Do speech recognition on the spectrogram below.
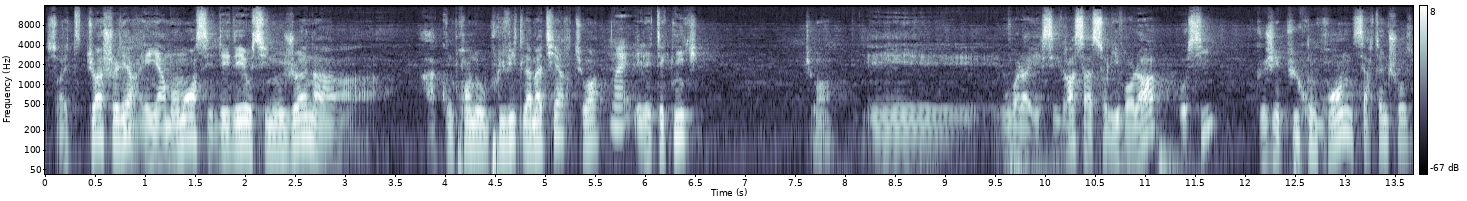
ça aurait été- tu vois, je veux dire, et il y a un moment, c'est d'aider aussi nos jeunes à, à comprendre au plus vite la matière, tu vois, Ouais. et les techniques. Tu vois. Et, voilà, et c'est grâce à ce livre-là aussi que j'ai pu comprendre certaines choses.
